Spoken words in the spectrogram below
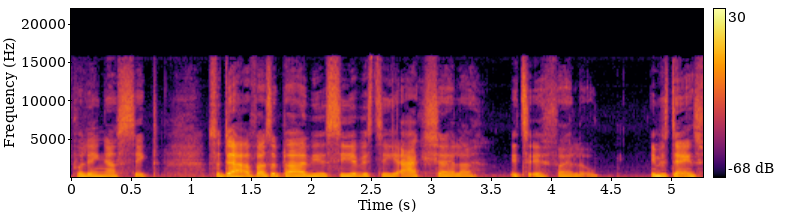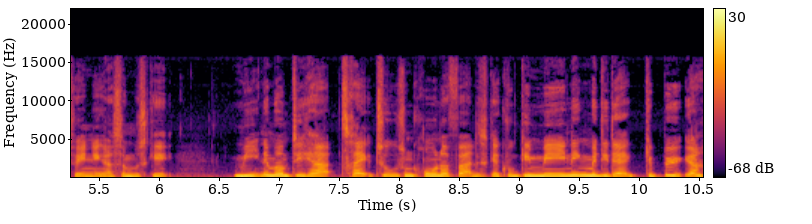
på længere sigt. Så derfor så plejer vi at sige, at hvis det er aktier eller ETF'er eller investeringsforeninger, så måske minimum de her 3.000 kroner, før det skal kunne give mening med de der gebyrer.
